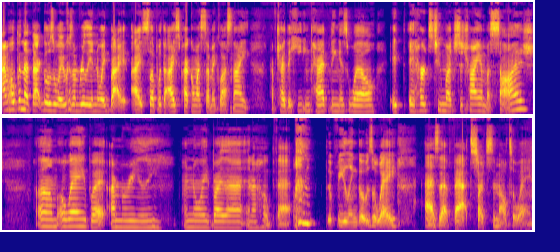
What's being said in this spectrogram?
I'm hoping that that goes away because I'm really annoyed by it. I slept with the ice pack on my stomach last night. I've tried the heating pad thing as well. It it hurts too much to try and massage um away, but I'm really annoyed by that and I hope that the feeling goes away as that fat starts to melt away.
